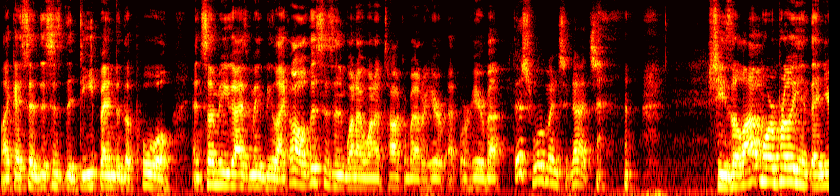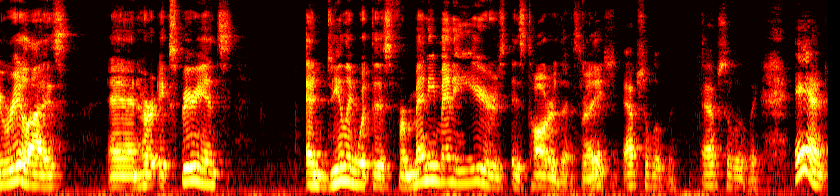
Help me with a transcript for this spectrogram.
Like I said, this is the deep end of the pool, and some of you guys may be like, "Oh, this isn't what I want to talk about or hear or hear about." This woman's nuts. She's a lot more brilliant than you realize, and her experience and dealing with this for many, many years has taught her this, right? Yes, absolutely, absolutely. And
